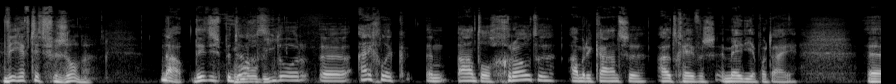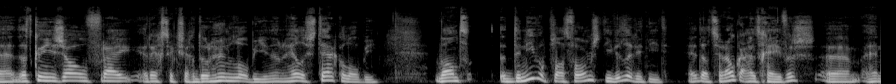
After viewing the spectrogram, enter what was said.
Wie heeft dit verzonnen? Nou, dit is bedacht door uh, eigenlijk een aantal grote Amerikaanse uitgevers en mediapartijen. Uh, dat kun je zo vrij rechtstreeks zeggen, door hun lobby, een hele sterke lobby. Want de nieuwe platforms die willen dit niet. Dat zijn ook uitgevers. Ehm,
